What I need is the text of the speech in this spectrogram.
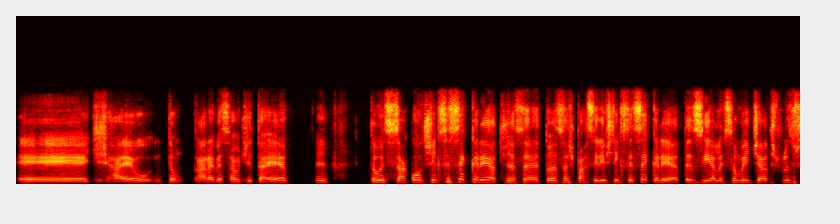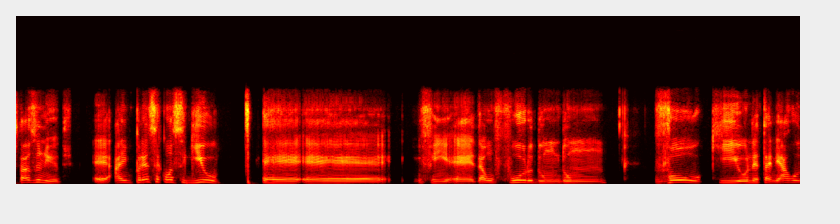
é, de Israel, então a Arábia Saudita é. Né? Então esses acordos têm que ser secretos, né? todas essas parcerias têm que ser secretas e elas são mediadas pelos Estados Unidos. É, a imprensa conseguiu, é, é enfim, é, dar um furo de um, de um, voo que o Netanyahu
